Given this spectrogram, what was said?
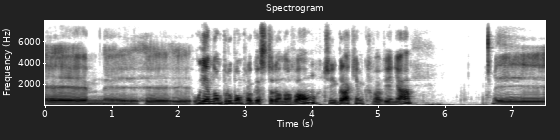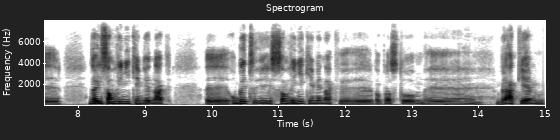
e, e, e, ujemną próbą progesteronową, czyli brakiem krwawienia. No i są wynikiem jednak ubyt, są wynikiem jednak po prostu brakiem,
